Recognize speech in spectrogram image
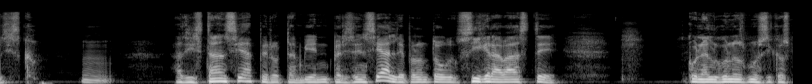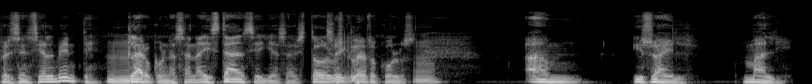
disco. Mm. A distancia, pero también presencial. De pronto sí grabaste con algunos músicos presencialmente. Claro, con la sana distancia, ya sabes, todos los protocolos. Israel, Mali,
